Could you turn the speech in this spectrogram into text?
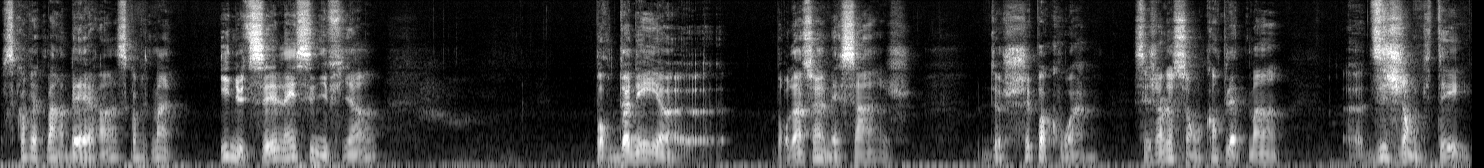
C'est complètement aberrant, c'est complètement inutile, insignifiant pour donner, euh, pour lancer un message de je sais pas quoi. Ces gens-là sont complètement euh, disjonctés.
